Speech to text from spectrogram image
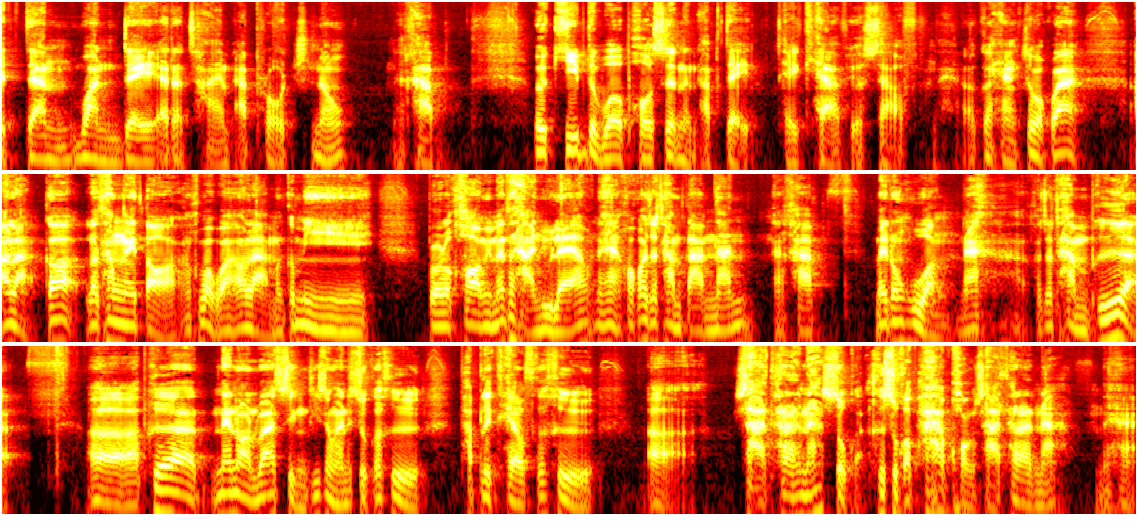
it than one day at a time approach no นะครับ we'll keep the world posted and update take care of yourself แล้วก็แฮงจะบอกว่าเอาล่ะก็เราทำไงต่อเขาบอกว่าเอาล่ะมันก็มีโปรโตคอลมีมาตรฐานอยู่แล้วนะฮะเขาก็จะทำตามนั้นนะครับไม่ต้องห่วงนะเขาจะทำเพื่อเอ่อเพื่อแน่นอนว่าสิ่งที่สำคัญที่สุดก็คือ public health ก็คือเอ่อสาธารณสุขคือสุขภาพของสาธารณะนะฮะ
